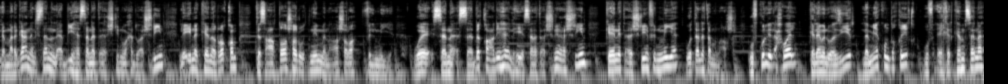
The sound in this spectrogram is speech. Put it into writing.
لما رجعنا للسنة اللي قبليها سنة 2021 لقينا كان الرقم 19.2 من عشرة في المية. والسنة السابقة عليها اللي هي سنة 2020 كانت 20% و3 من عشرة. وفي كل الأحوال كلام الوزير لم يكن دقيق وفي آخر كام سنة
